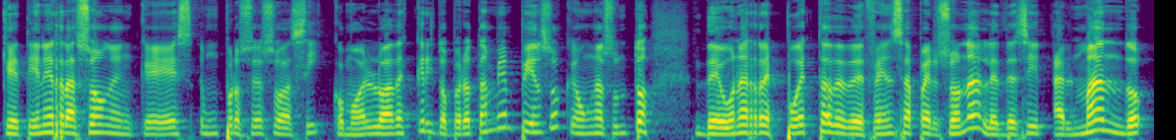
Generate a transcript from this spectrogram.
que tiene razón en que es un proceso así como él lo ha descrito, pero también pienso que es un asunto de una respuesta de defensa personal, es decir, al mando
